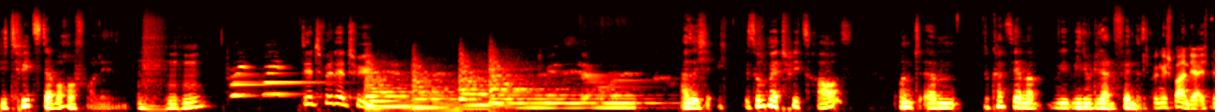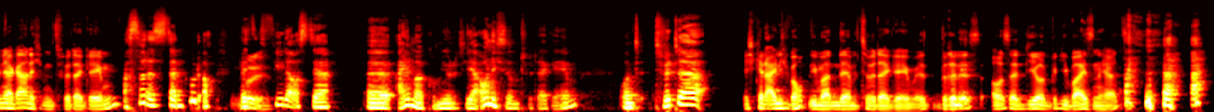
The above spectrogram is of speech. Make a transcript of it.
die Tweets der Woche vorlesen. Der Twitter-Typ. Also ich, ich suche mir Tweets raus und ähm, du kannst ja mal, wie, wie du die dann findest. Ich bin gespannt. Ja, ich bin ja gar nicht im Twitter-Game. Ach so, das ist dann gut. Auch sind viele aus der äh, Eimer-Community ja auch nicht so im Twitter-Game. Und Twitter, Ich kenne eigentlich überhaupt niemanden, der im Twitter-Game drin ist, außer dir und Vicky Weisenherz.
